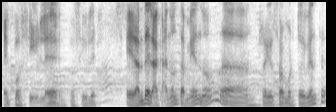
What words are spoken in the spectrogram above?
Es posible, es posible. Eran de la Canon también, ¿no? Regreso al Muerto Viviente.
